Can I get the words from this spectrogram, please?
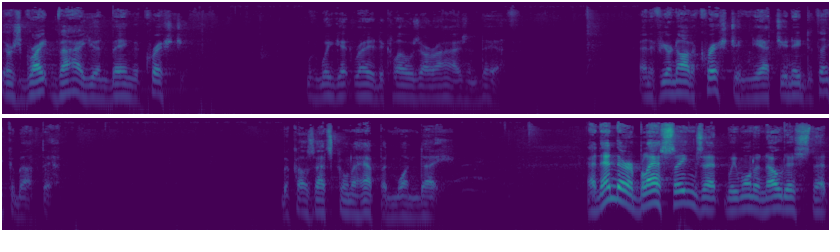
There's great value in being a Christian when we get ready to close our eyes in death. And if you're not a Christian yet, you need to think about that. Because that's going to happen one day. And then there are blessings that we want to notice that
